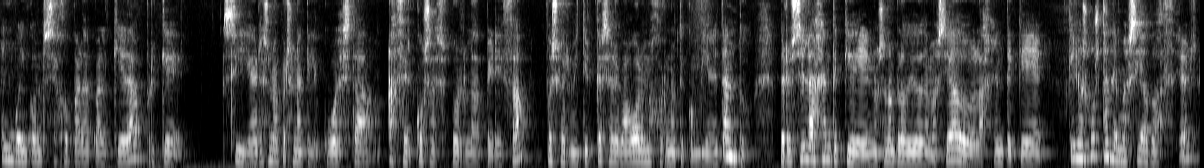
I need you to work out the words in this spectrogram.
un buen consejo para cualquiera, porque si eres una persona que le cuesta hacer cosas por la pereza, pues permitirte ser vago a lo mejor no te conviene tanto. Pero si la gente que nos han aplaudido demasiado, la gente que, que nos gusta demasiado hacer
